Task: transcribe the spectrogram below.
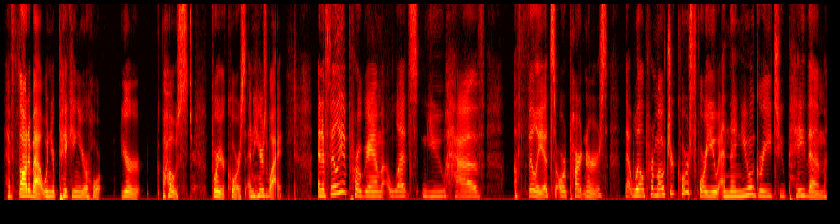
have thought about when you're picking your ho- your host for your course. And here's why. An affiliate program lets you have affiliates or partners that will promote your course for you and then you agree to pay them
